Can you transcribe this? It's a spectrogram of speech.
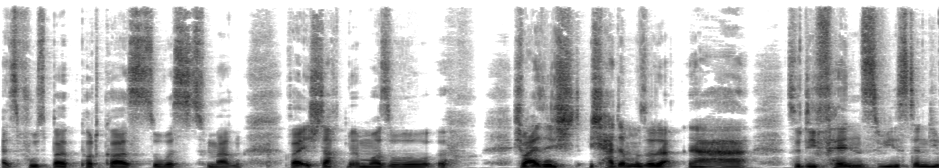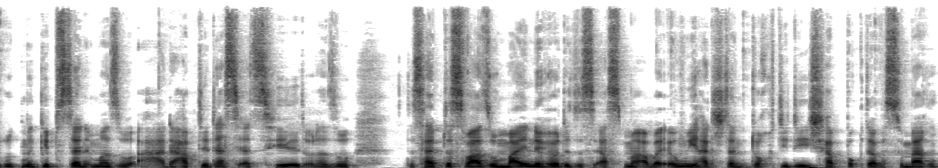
als Fußball-Podcast sowas zu machen, weil ich dachte mir immer so, äh, ich weiß nicht, ich hatte immer so, ja, so die Fans, wie ist denn die Rückmeldung, gibt's dann immer so, ah, da habt ihr das erzählt oder so. Deshalb, das war so meine Hürde das erste Mal, aber irgendwie hatte ich dann doch die Idee, ich habe Bock da was zu machen.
